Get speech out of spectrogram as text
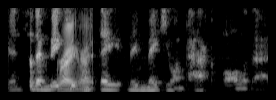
and so they make right, you right. they they make you unpack all of that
